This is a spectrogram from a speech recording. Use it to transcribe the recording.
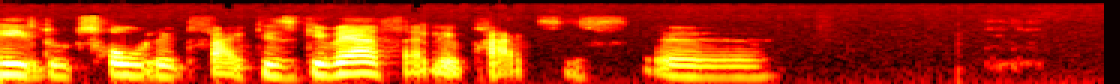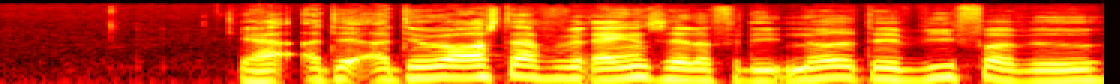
helt utroligt faktisk, i hvert fald i praksis. Øh, Ja, og det, og det er jo også derfor, vi ringer til dig, fordi noget af det, vi får at vide,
